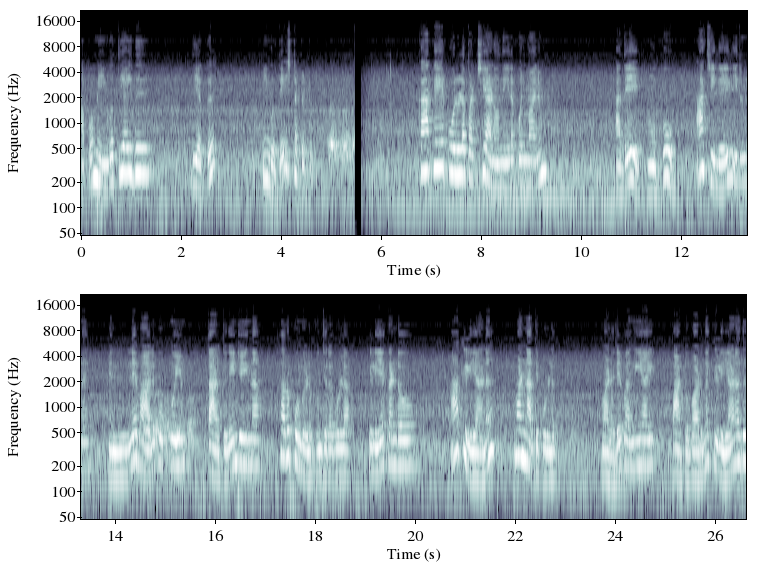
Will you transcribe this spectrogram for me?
അപ്പൊ മീൻകൊത്തിയായത് ദിയക്ക് മീൻകൊത്തിയെ ഇഷ്ടപ്പെട്ടു. കാക്കയെ പോലുള്ള പക്ഷിയാണോ നീലപ്പൊന്മാനും? അതെ നോക്കൂ ആ ചിലയിൽ ഇരുന്ന് മെല്ലെ വാൽ പൊക്കുകയും താഴ്ത്തുകയും ചെയ്യുന്ന കറുപ്പും വെളുപ്പും ചിറകുള്ള കിളിയെ കണ്ടോ? ആ കിളിയാണ് വണ്ണാത്തിപ്പുള്ള് വളരെ ഭംഗിയായി പാട്ടുപാടുന്ന കിളിയാണത്.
